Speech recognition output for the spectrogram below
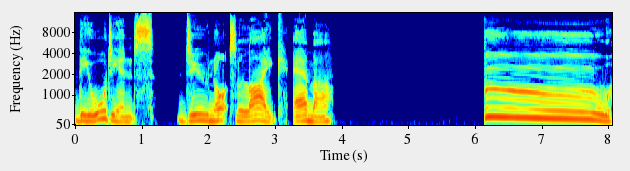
The audience do not like Emma. Boo!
